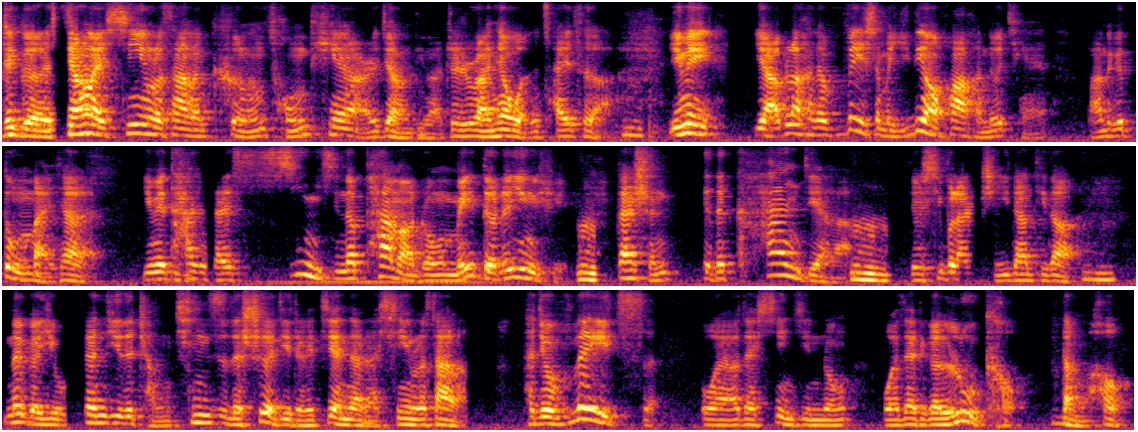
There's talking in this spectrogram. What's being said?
这个将来新耶路撒冷可能从天而降的地方，这是完全我的猜测啊嗯。因为亚伯拉罕他为什么一定要花很多钱把那个洞买下来？因为他是在信心的盼望中没得着应许嗯，但神给他看见了。嗯就是希伯来十一章提到嗯那个有根基的城亲自的设计这个建造了新耶路撒冷，他就为此我要在信心中，我在这个路口等候，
